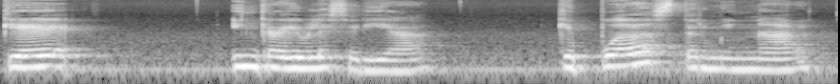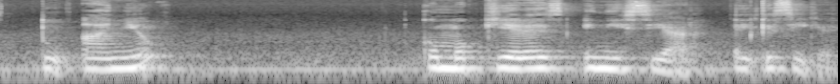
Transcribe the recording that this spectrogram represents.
qué increíble sería que puedas terminar tu año como quieres iniciar el que sigue.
